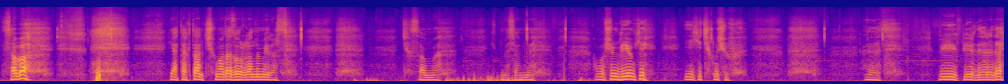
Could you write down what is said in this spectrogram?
Sabah yataktan çıkmada zorlandım biraz. Çıksam mı, gitmesem mi? Ama şimdi diyorum ki iyi ki çıkmışım. Evet, büyük bir derede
